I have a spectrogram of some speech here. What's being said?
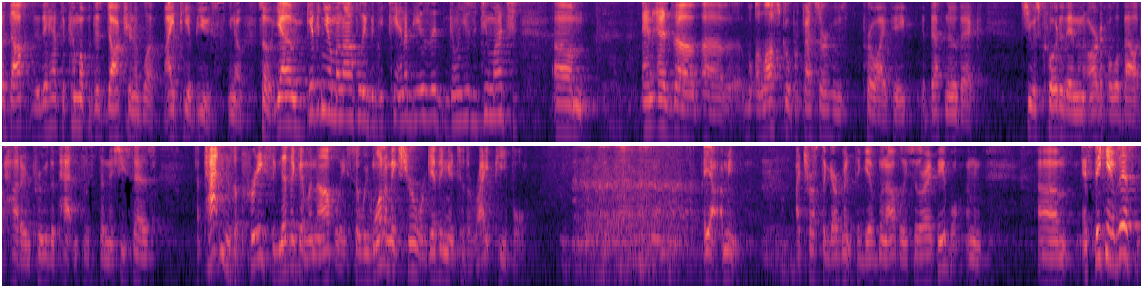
adopt. They have to come up with this doctrine of like, IP abuse. You know. So, yeah, giving you a monopoly, but you can't abuse it. Don't use it too much. Um, and as a, a, law school professor who's pro IP, Beth Noveck, she was quoted in an article about how to improve the patent system, and she says, A patent is a pretty significant monopoly, so we want to make sure we're giving it to the right people. yeah, I mean, I trust the government to give monopolies to the right people. I mean, um, and speaking of this,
